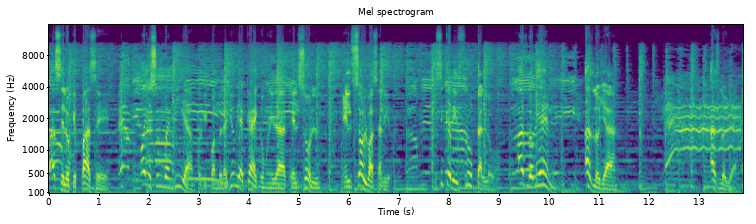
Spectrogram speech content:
Pase lo que pase, hoy es un buen día porque cuando la lluvia cae comunidad, el sol, el sol va a salir. Así que disfrútalo. Hazlo bien. Hazlo ya. Hazlo ya.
